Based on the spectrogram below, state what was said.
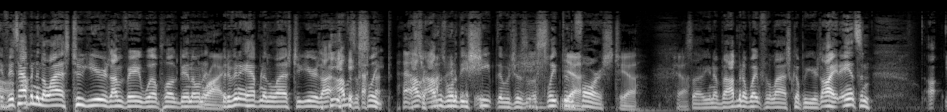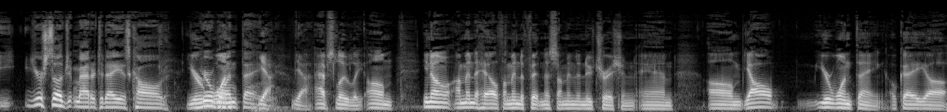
If uh, it's happened in the last two years, I'm very well plugged in on it. Right. But if it ain't happened in the last two years, I, I was asleep. I, that's I was one of these sheep that was just asleep through yeah, the forest. Yeah, yeah. So you know, but I've been awake for the last couple of years. All right, Anson, uh, your subject matter today is called Your, one, thing. Yeah, yeah, absolutely. Um, you know, I'm into health, I'm into fitness, I'm into nutrition, and um, y'all, your one thing. Okay, uh,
